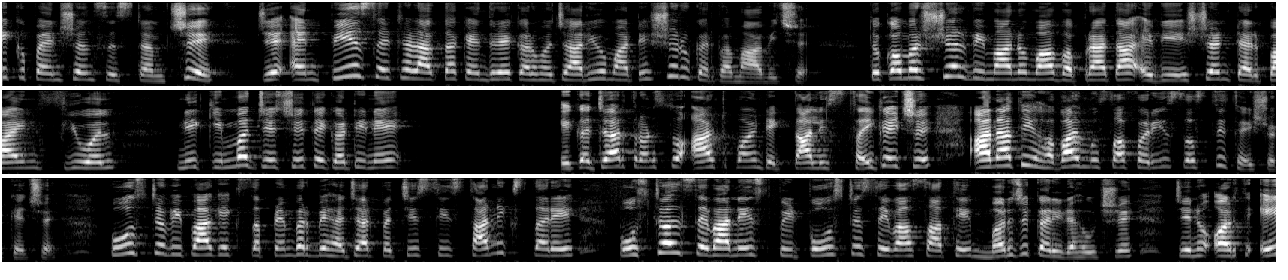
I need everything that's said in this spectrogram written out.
એક પેન્શન સિસ્ટમ છે જે એનપીએસ હેઠળ આવતા કેન્દ્રીય કર્મચારીઓ માટે શરૂ કરવામાં આવી છે. તો કોમર્શિયલ વિમાનોમાં વપરાતા એવિએશન ટર્બાઇન ફ્યુઅલની કિંમત જે છે તે ઘટીને એક હજાર ત્રણસો આઠ પોઈન્ટ એકતાલીસ થઈ ગઈ છે. આનાથી હવાઈ મુસાફરી સસ્તી થઈ શકે છે. પોસ્ટ વિભાગ એક સપ્ટેમ્બર બે હજાર પચીસથી સ્થાનિક સ્તરે પોસ્ટલ સેવાને સ્પીડ પોસ્ટ સેવા સાથે મર્જ કરી રહ્યું છે. જેનો અર્થ એ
